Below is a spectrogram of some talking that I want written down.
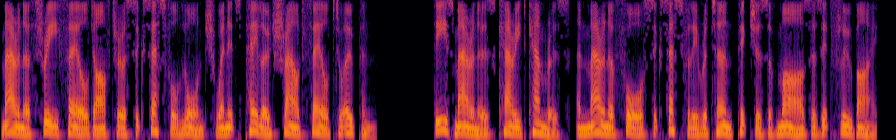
Mariner 3 failed after a successful launch when its payload shroud failed to open. These mariners carried cameras, and Mariner 4 successfully returned pictures of Mars as it flew by.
